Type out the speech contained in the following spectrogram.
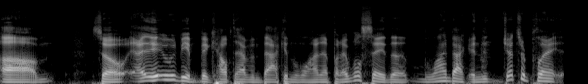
Um, so it would be a big help to have him back in the lineup. But I will say the linebacker and the Jets are playing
